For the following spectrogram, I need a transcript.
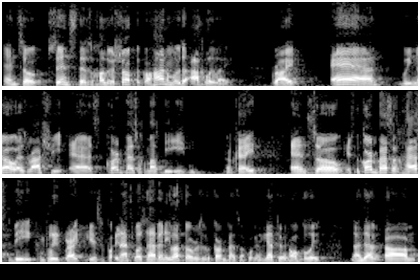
And so, since there's a chazav shok, the kohanim the achlile. Right? And we know, as Rashi adds, korban pesach must be eaten. Okay? And so, if the korban pesach has to be complete, right? You're, not supposed to have any leftovers of the korban pesach. We're going to get to it, hopefully. And that, um,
